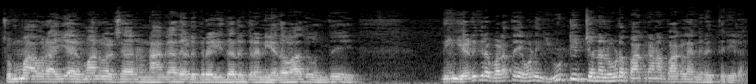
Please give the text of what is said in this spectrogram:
சும்மா அவர் ஐயா இமானுவல் சார் நாங்கள் அதை எடுக்கிறோம் இதை எடுக்கிறேன்னு எதாவது வந்து நீங்கள் எடுக்கிற படத்தை எவனும் யூடியூப் சேனல் கூட பார்க்குறானா பார்க்கலாங்கிறது தெரியல.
